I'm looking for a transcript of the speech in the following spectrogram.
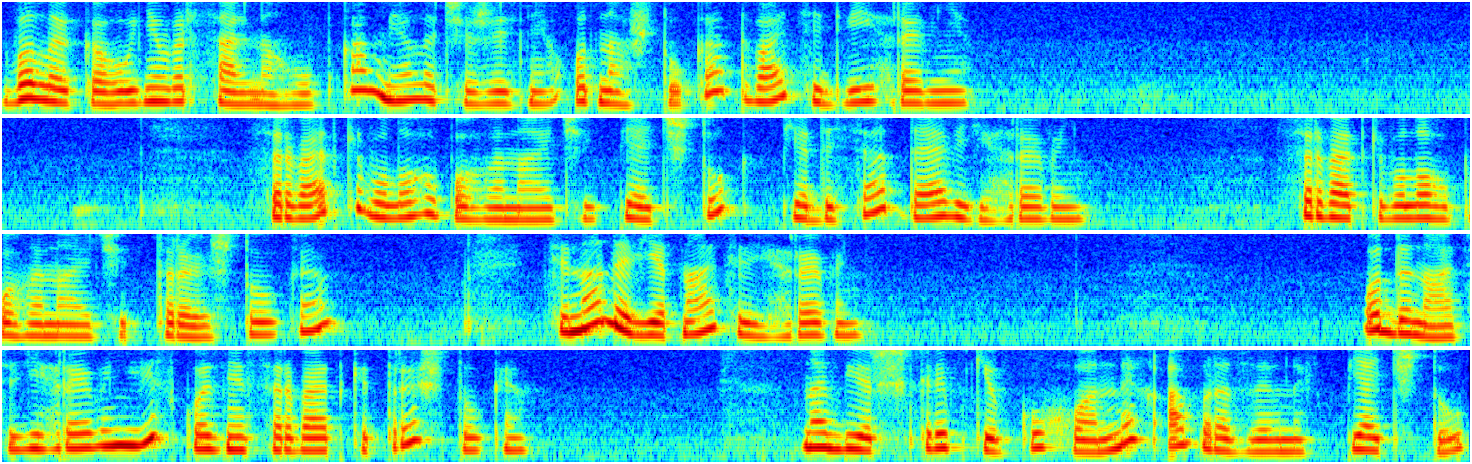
Велика універсальна губка мілочі жизні 1 штука 22 гривні. Серветки вологопоглинаючі 5 штук 59 гривень. Серветки вологопоглинаючі 3 штуки. Ціна 19 гривень. 11 гривень. Віскозні серветки 3 штуки. Набір шкрипків кухонних абразивних 5 штук,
